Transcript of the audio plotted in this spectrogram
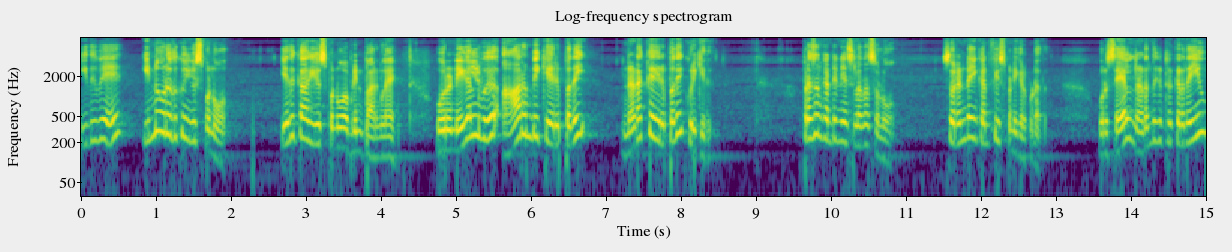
இதுவே இன்னொரு இதுக்கும் யூஸ் பண்ணுவோம். எதுக்காக யூஸ் பண்ணுவோம் அப்படின்னு பாருங்களேன். ஒரு நிகழ்வு ஆரம்பிக்க இருப்பதை நடக்க இருப்பதை குறிக்குது. ப்ரெசன்ட் கண்டினியூஸில் தான் சொல்லுவோம். ஸோ ரெண்டையும் கன்ஃபியூஸ் பண்ணிக்கிறக்கூடாது ஒரு செயல் நடந்துக்கிட்டு இருக்கிறதையும்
